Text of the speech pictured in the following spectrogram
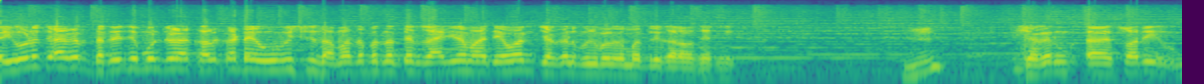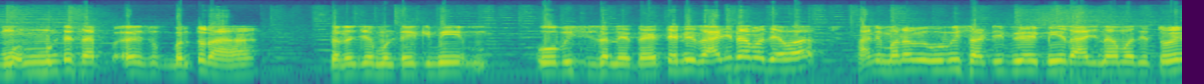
एवढंच अगर धनंजय मुंडेला कळकट आहे ओबीसी समाजाबद्दल त्यांनी राजीनामा द्यावा आणि छगन भुजबळ मंत्री करावं त्यांनी. हम्म? छगन सॉरी मुंडे साहेब अ, म्हणतो ना धनंजय मुंडे की मी ओबीसीचा नेता आहे त्यांनी राजीनामा द्यावा आणि म्हणा मी ओबीसाठी मी राजीनामा देतोय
